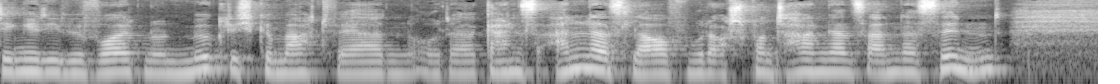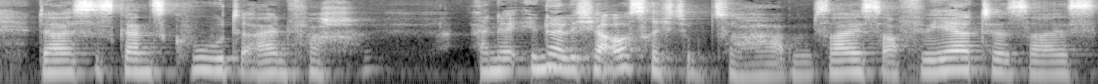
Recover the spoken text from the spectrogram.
Dinge, die wir wollten, unmöglich gemacht werden oder ganz anders laufen oder auch spontan ganz anders sind, da ist es ganz gut, einfach eine innerliche Ausrichtung zu haben, sei es auf Werte, sei es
